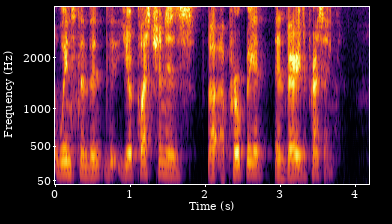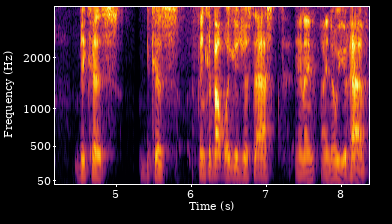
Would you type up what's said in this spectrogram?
Winston, the, the, your question is uh, appropriate and very depressing, because because think about what you just asked, and I, I know you have.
